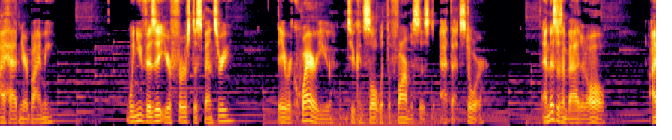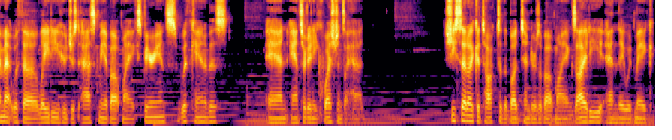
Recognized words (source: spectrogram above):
I had nearby me. When you visit your first dispensary, they require you to consult with the pharmacist at that store. And this isn't bad at all. I met with a lady who just asked me about my experience with cannabis and answered any questions I had. She said I could talk to the bud tenders about my anxiety and they would make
